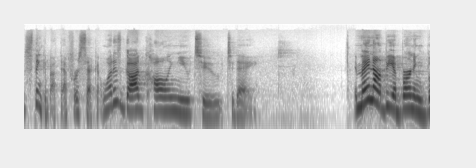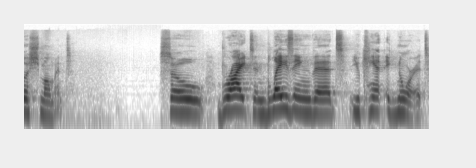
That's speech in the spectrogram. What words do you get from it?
Just think about that for a second. What is God calling you to today? It may not be a burning bush moment, so bright and blazing that you can't ignore it.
